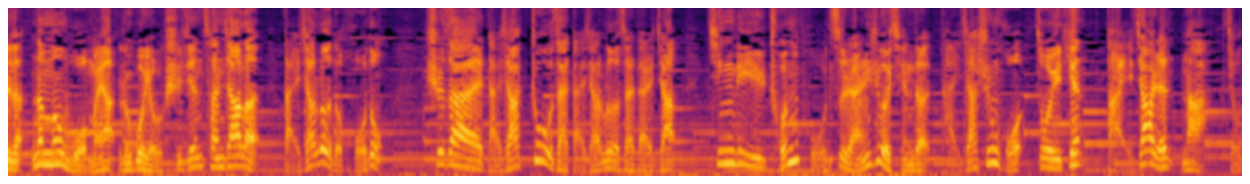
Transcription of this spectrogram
是的，那么我们呀，如果有时间参加了傣家乐的活动，吃在傣家，住在傣家，乐在傣家，经历淳朴、自然、热情的傣家生活，做一天傣家人，那就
